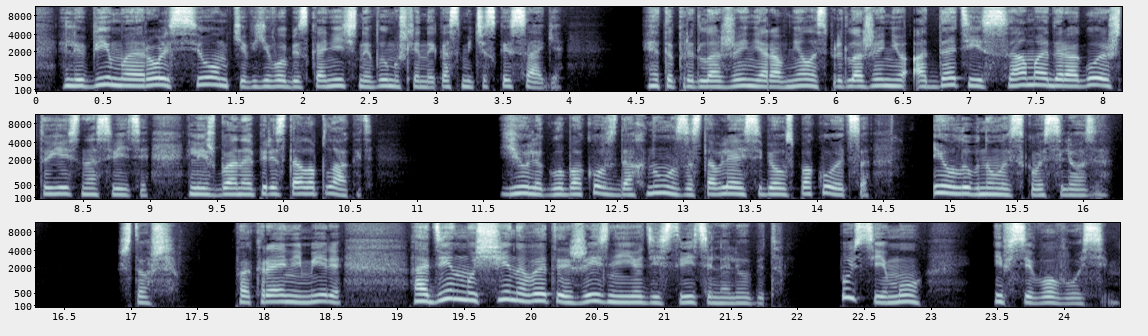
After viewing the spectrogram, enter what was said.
— любимая роль Сёмки в его бесконечной вымышленной космической саге. Это предложение равнялось предложению отдать ей самое дорогое, что есть на свете, лишь бы она перестала плакать. Юля глубоко вздохнула, заставляя себя успокоиться, и улыбнулась сквозь слезы. Что ж, по крайней мере, один мужчина в этой жизни ее действительно любит. Пусть ему и всего восемь.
